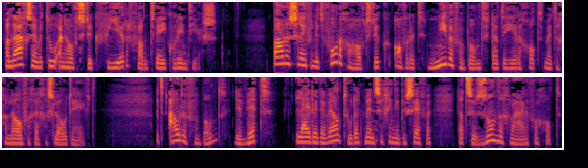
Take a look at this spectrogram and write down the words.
Vandaag zijn we toe aan hoofdstuk 4 van 2 Korintiërs. Paulus schreef in het vorige hoofdstuk over het nieuwe verbond dat de Heere God met de gelovigen gesloten heeft. Het oude verbond, de wet, leidde er wel toe dat mensen gingen beseffen dat ze zondig waren voor God.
